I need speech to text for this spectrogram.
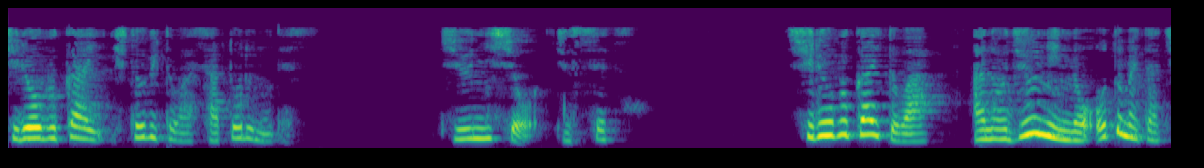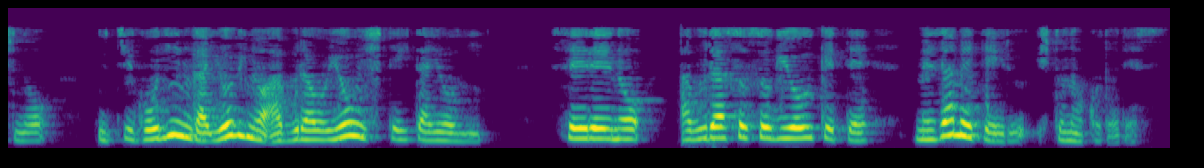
資料深い人々は悟るのです。十二章十節資料深いとは、あの十人の乙女たちのうち五人が予備の油を用意していたように、精霊の油注ぎを受けて目覚めている人のことです。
